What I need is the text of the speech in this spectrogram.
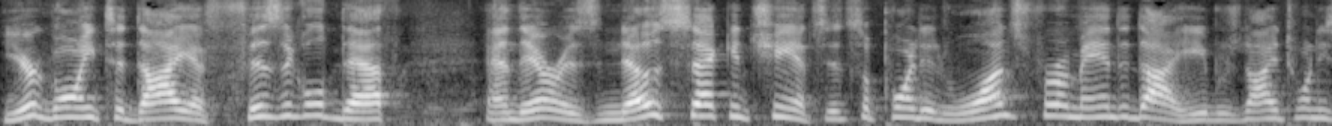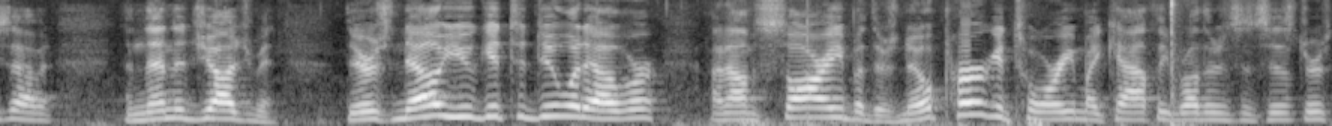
You're going to die a physical death, and there is no second chance. It's appointed once for a man to die, Hebrews 9:27, and then the judgment. There's no you get to do it over, and I'm sorry, but there's no purgatory, my Catholic brothers and sisters.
